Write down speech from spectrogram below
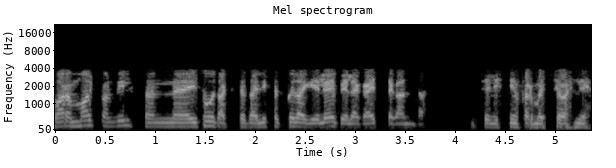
ma arvan, Malcolm Wilson ei suudaks seda lihtsalt kuidagi lööbile ka ette kanda, sellist informatsiooni.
